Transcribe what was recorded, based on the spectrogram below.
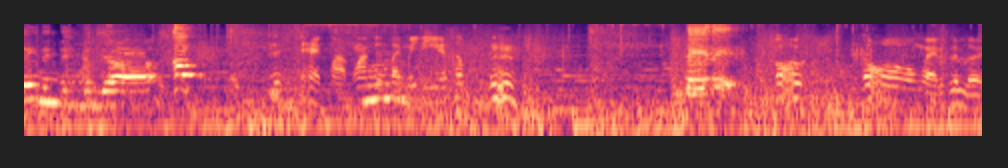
ดึงดึงดึงดึงเอ้าแหกปากมากเกินไปไม่ดีนะครับอื้อตีสิโอ้โหโอ้โหวงแหวนขึ้นเลย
